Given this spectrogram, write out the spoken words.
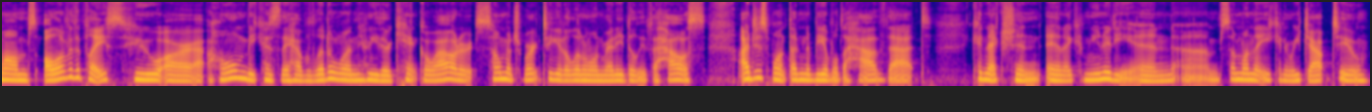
moms all over the place who are at home because they have a little one who either can't go out or it's so much work to get a little one ready to leave the house. I just want them to be able to have that connection and a community and um, someone that you can reach out to.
